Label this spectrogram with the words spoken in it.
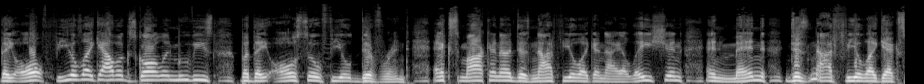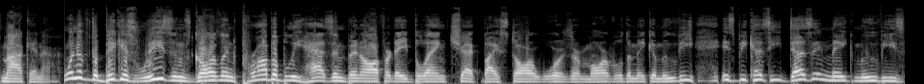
They all feel like Alex Garland movies, but they also feel different. Ex Machina does not feel like Annihilation, and Men does not feel like Ex Machina. One of the biggest reasons Garland probably hasn't been offered a blank check by Star Wars or Marvel to make a movie is because he doesn't make movies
